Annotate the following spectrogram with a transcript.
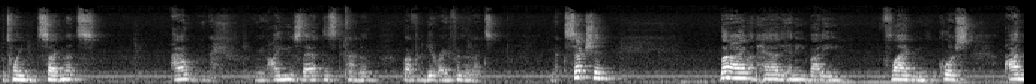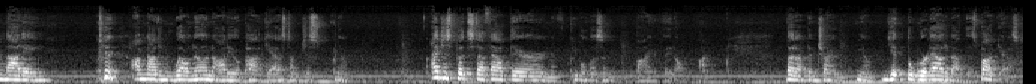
between segments. I don't. I mean, I use that just to kind of buffer to get ready for the next next section. But I haven't had anybody flag me. Of course, I'm not a I'm not a well-known audio podcast. I'm just you know I just put stuff out there, and if people listen, fine. If they don't. But I've been trying to, you know, get the word out about this podcast,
